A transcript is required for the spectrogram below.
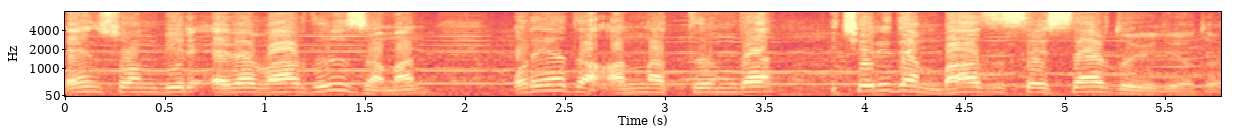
En son bir eve vardığı zaman oraya da anlattığında içeriden bazı sesler duyuluyordu.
